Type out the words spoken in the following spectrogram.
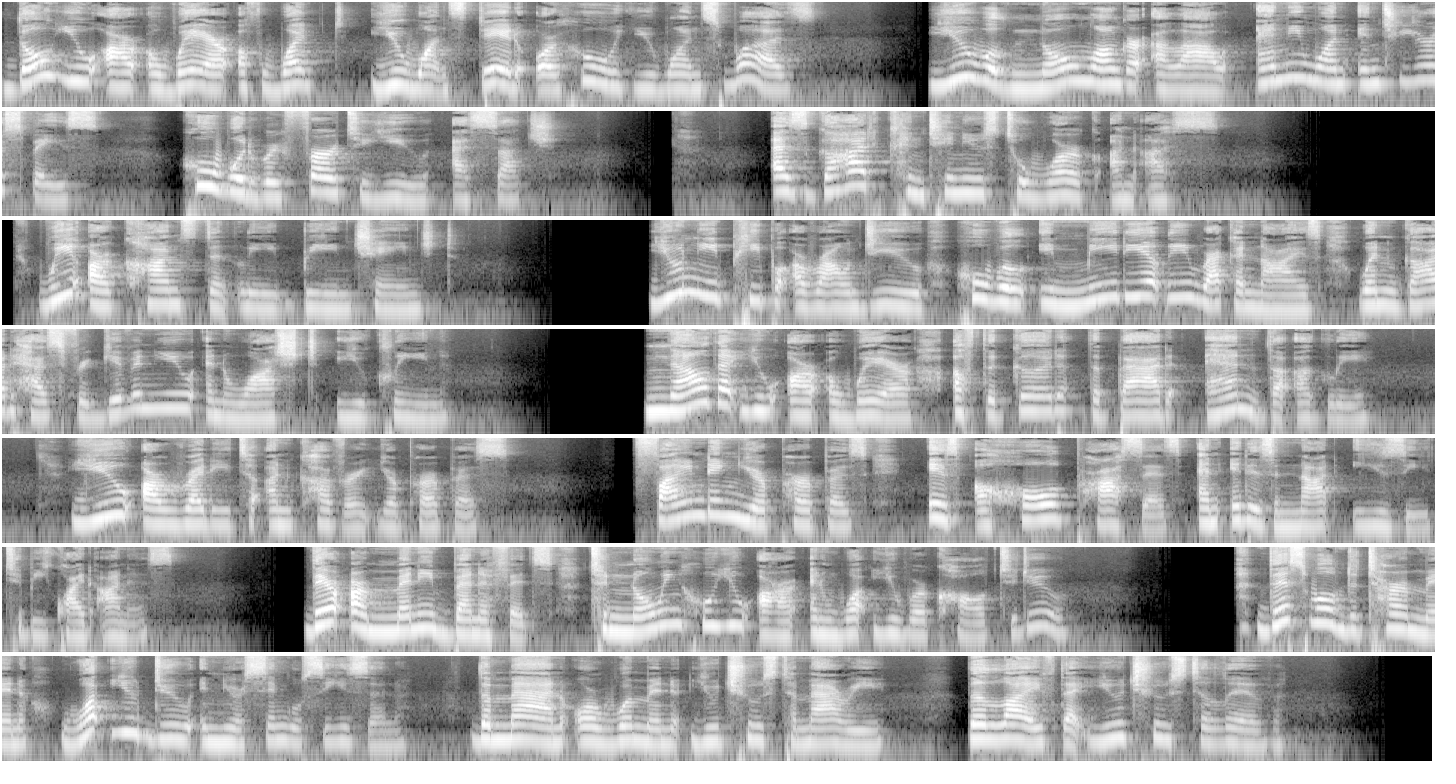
though you are aware of what you once did or who you once was, you will no longer allow anyone into your space who would refer to you as such. As God continues to work on us, we are constantly being changed. You need people around you who will immediately recognize when God has forgiven you and washed you clean. Now that you are aware of the good, the bad, and the ugly, you are ready to uncover your purpose. Finding your purpose is a whole process and it is not easy, to be quite honest. There are many benefits to knowing who you are and what you were called to do. This will determine what you do in your single season, the man or woman you choose to marry, the life that you choose to live,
